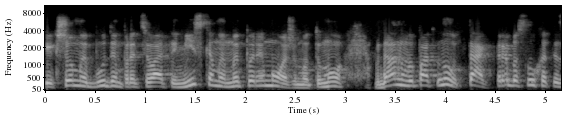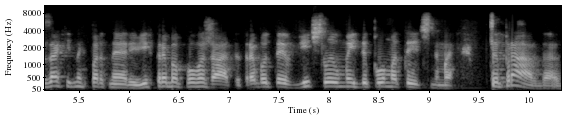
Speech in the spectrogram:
Якщо ми будемо працювати мізками, ми переможемо. Тому в даному випадку, ну так, треба слухати західних партнерів, їх треба поважати, треба бути ввічливими і дипломатичними. Це правда.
